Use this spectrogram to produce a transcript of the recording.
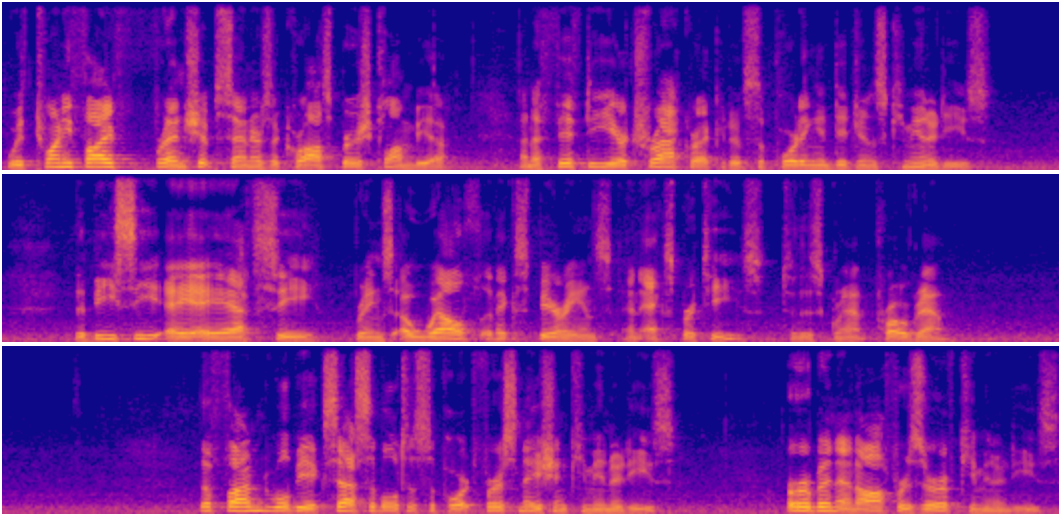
With 25 friendship centres across British Columbia and a 50-year track record of supporting Indigenous communities, the BCAAFC brings a wealth of experience and expertise to this grant program. The fund will be accessible to support First Nation communities, urban and off-reserve communities,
